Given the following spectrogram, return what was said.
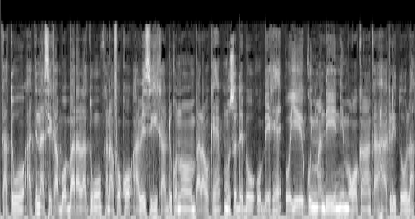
ka tugu a tɛna se ka bɔ baara la tugun kana fɔ ko a bɛ sigi ka du kɔnɔ baaraw kɛ muso de bɛ o bɛɛ kɛ o ye koɲuman de ye ni mɔgɔ ka kan ka hakili to o la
